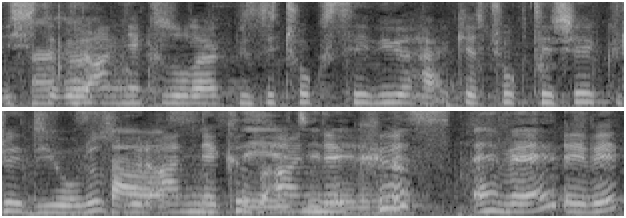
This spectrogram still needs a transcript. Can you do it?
İşte böyle anne kız olarak bizi çok seviyor. Herkes çok teşekkür ediyoruz. Sağ böyle olsun anne kız anne seyircilerimiz. kız. Evet. Evet.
